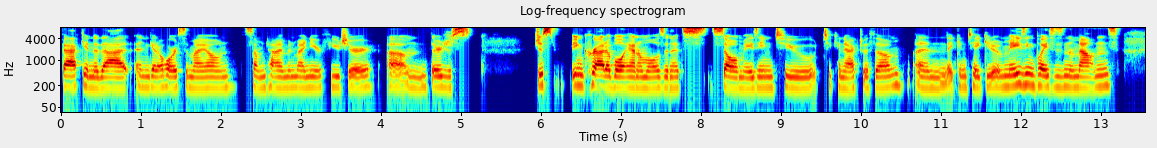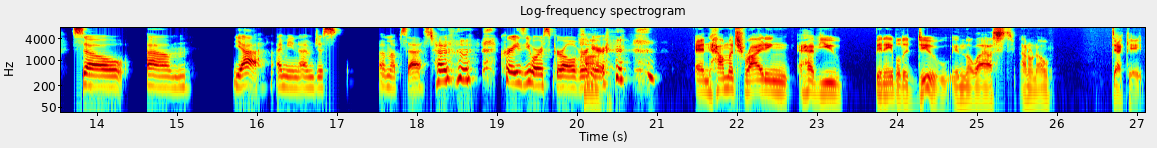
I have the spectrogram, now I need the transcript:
back into that and get a horse of my own sometime in my near future. Um, they're just just incredible animals and it's so amazing to to connect with them and they can take you to amazing places in the mountains so um yeah i mean i'm just i'm obsessed crazy horse girl over huh. here and how much riding have you been able to do in the last i don't know decade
